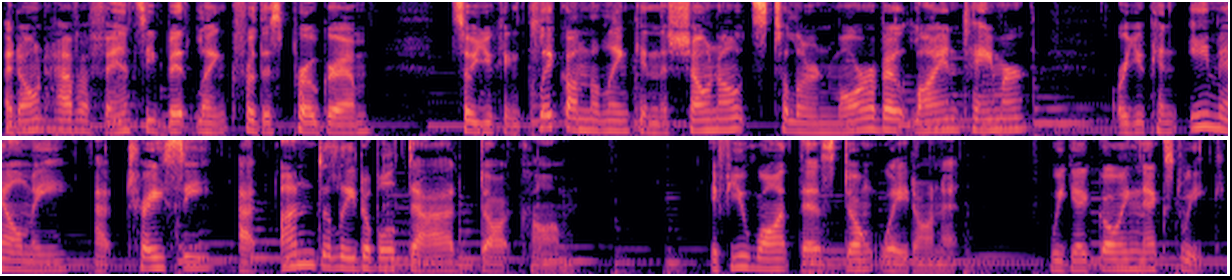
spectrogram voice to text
I don't have a fancy bit link for this program, so you can click on the link in the show notes to learn more about Lion Tamer or you can email me at tracy at undeletabledad.com. If you want this, don't wait on it. We get going next week.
